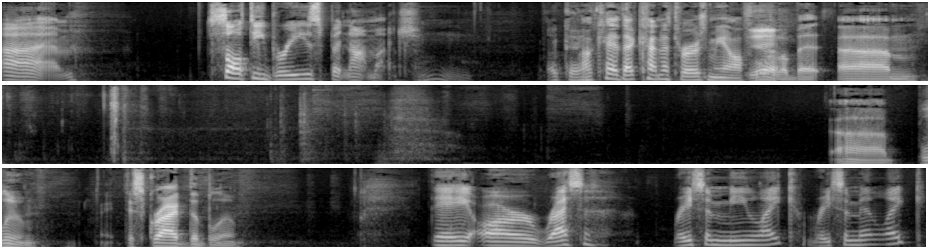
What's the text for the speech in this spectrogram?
um, salty breeze, but not much. Okay. Okay, that kind of throws me off a little bit. Um, uh, bloom. Describe the bloom. They are rac- raceme like, raceme like,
